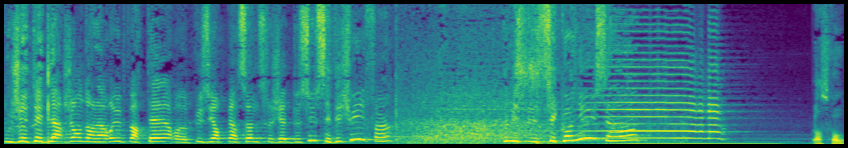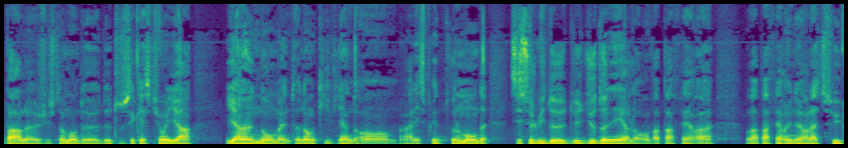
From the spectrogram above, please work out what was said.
Vous jetez de l'argent dans la rue par terre, plusieurs personnes se jettent dessus, c'est des juifs. Hein. Mais c'est connu, ça. Lorsqu'on parle justement de toutes ces questions, il y a il y a un nom maintenant qui vient dans, à l'esprit de tout le monde, c'est celui de, de Dieudonné. Alors on va pas faire, euh, on va pas faire une heure là-dessus,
